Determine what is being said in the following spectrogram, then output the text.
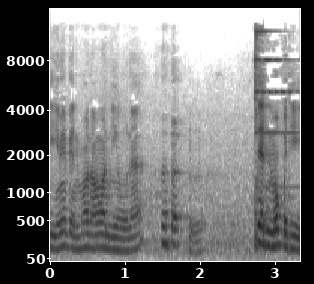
ดีไม่เป็นพ่อน้องอนิวนะ เล่นมุกไปที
